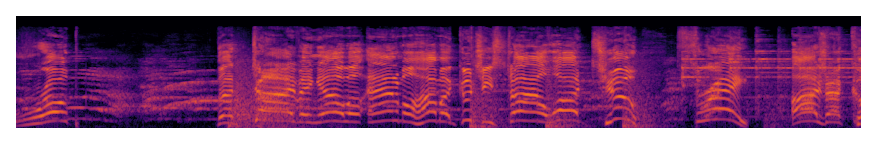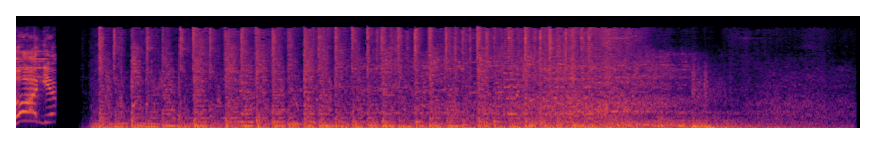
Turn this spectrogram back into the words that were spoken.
rope. The diving elbow, animal Hamaguchi style. One, two, three. Aja Kong.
